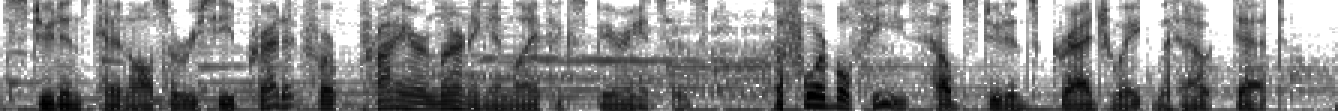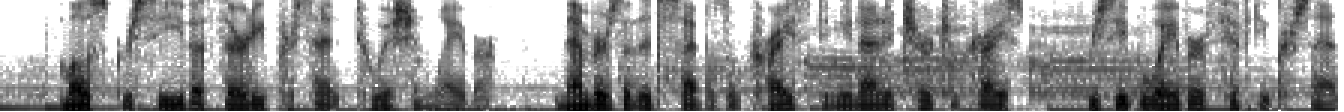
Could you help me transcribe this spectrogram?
Students can also receive credit for prior learning and life experiences. Affordable fees help students graduate without debt. Most receive a 30% tuition waiver. Members of the Disciples of Christ and United Church of Christ receive a waiver of 50%.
